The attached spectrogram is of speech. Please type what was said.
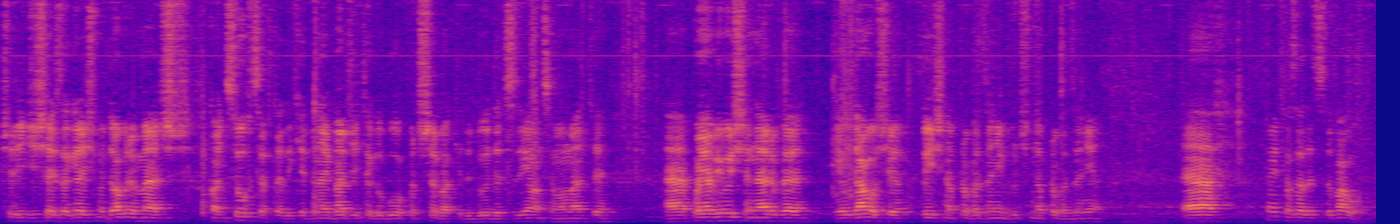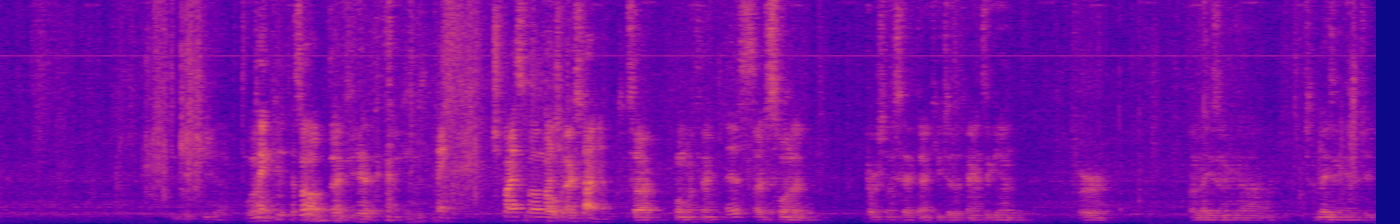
Czyli dzisiaj zagraliśmy dobry mecz w końcówce, wtedy kiedy najbardziej tego było potrzeba, kiedy były decydujące momenty. E, pojawiły się nerwy, nie udało się wyjść na prowadzenie, wrócić na prowadzenie. E, no i to zadecydowało. Well, Thank you. That's Oh, all. thank you. Yeah, thank you. Czy Państwo Oh, macie excellent. pytania? Sorry, one more thing. Jest? I just want to personally say thank you to the fans again for amazing, uh, amazing energy.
